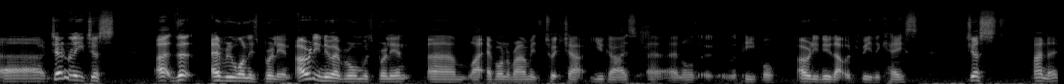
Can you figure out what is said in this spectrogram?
Uh, generally, just uh, that everyone is brilliant. I already knew everyone was brilliant. Um, like everyone around me, the Twitch chat, you guys, uh, and all the, the people. I already knew that would be the case. Just, I don't know,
